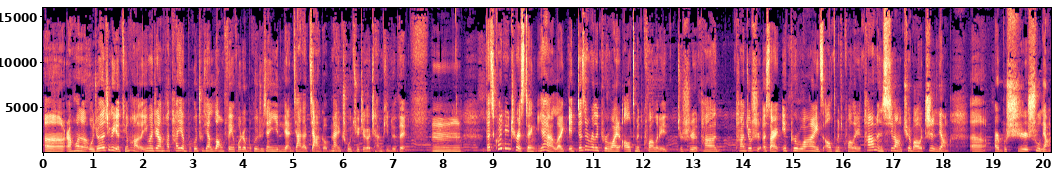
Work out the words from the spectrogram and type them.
嗯，然后呢，我觉得这个也挺好的，因为这样的话它也不会出现浪费或者不会出现以廉价的价格卖出去这个产品，对不对？嗯，That's quite interesting. Yeah, like it doesn't really provide ultimate quality，就是它。它就是呃，sorry，it provides ultimate quality。他们希望确保质量，呃，而不是数量。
